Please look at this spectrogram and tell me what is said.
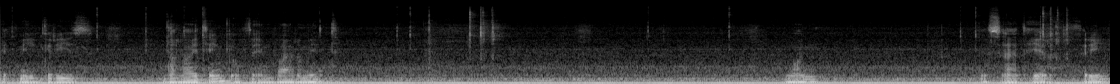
let me increase the lighting of the environment. One. Let's add here three.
